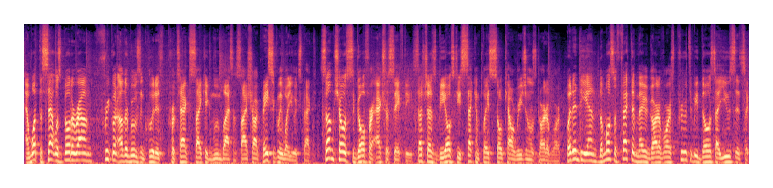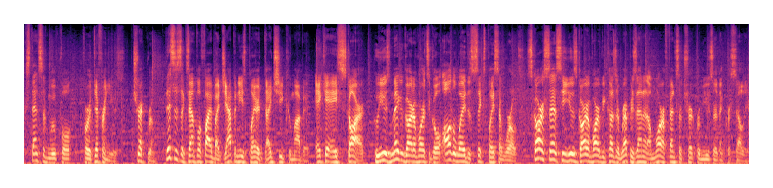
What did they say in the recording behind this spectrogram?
and what the set was built around, frequent other moves included Protect, Psychic, Moonblast, and Psyshock, basically what you expect. Some chose to go for extra safety, such as Bioski's second place SoCal Regionals Gardevoir, but in the end, the most effective Mega Gardevoirs proved to be those that used its extensive move pool for a different use. Trick Room. This is exemplified by Japanese player Daichi Kumabe, aka Scar, who used Mega Gardevoir to go all the way to 6th place at Worlds. Scar says he used Gardevoir because it represented a more offensive Trick Room user than Cresselia.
